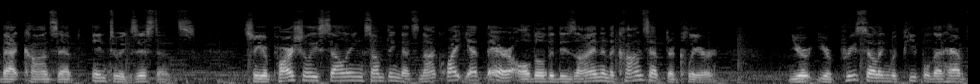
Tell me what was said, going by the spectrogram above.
that concept into existence. So you're partially selling something that's not quite yet there, although the design and the concept are clear. You're you're pre-selling with people that have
